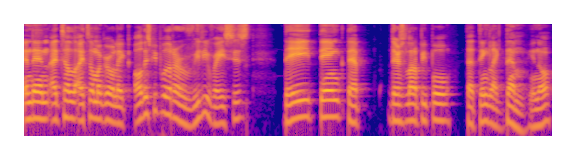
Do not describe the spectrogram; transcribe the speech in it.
And then I tell I tell my girl like all these people that are really racist, they think that there's a lot of people that think like them, you know.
